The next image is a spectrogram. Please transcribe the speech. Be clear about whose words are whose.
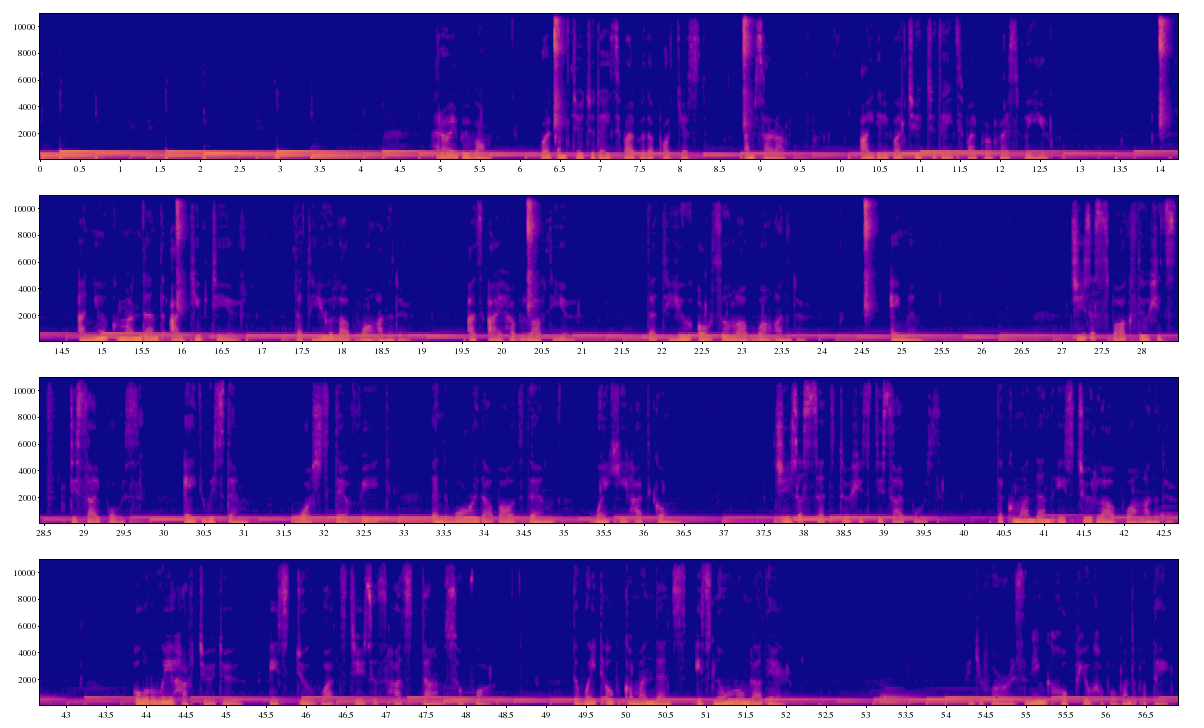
Speaker 1: Hello everyone, welcome to today's Bible podcast. I'm Sarah. I deliver to today's Bible verse for you. A new commandment I give to you, that you love one another, as I have loved you, that you also love one another. Amen. Jesus spoke to his disciples, ate with them, washed their feet, and worried about them when he had gone. Jesus said to his disciples, The commandment is to love one another. All we have to do is do what Jesus has done so far. The weight of commandments is no longer there. Thank you for listening. Hope you have a wonderful day.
